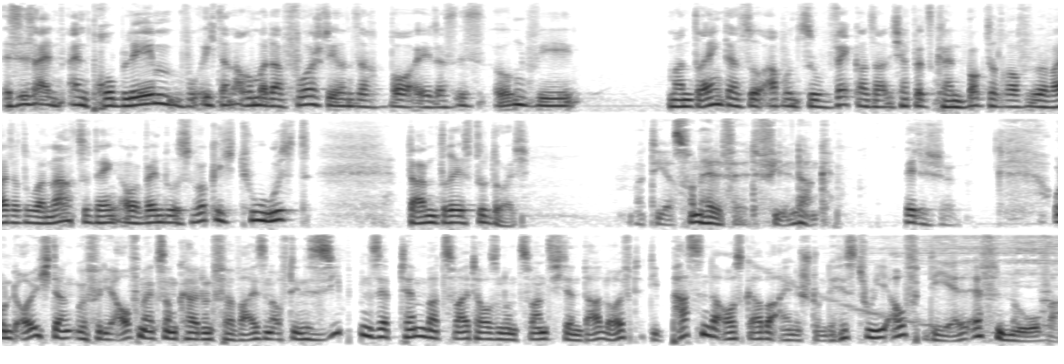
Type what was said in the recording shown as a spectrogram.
es ist ein, ein Problem, wo ich dann auch immer davor stehe und sage, boah, ey, das ist irgendwie, man drängt das so ab und zu weg und sagt, ich habe jetzt keinen Bock darauf, über weiter drüber nachzudenken, aber wenn du es wirklich tust, dann drehst du durch. Matthias von Hellfeld, vielen Dank. Bitteschön. Und euch danken wir für die Aufmerksamkeit und verweisen auf den 7. September 2020, denn da läuft die passende Ausgabe Eine Stunde History auf DLF Nova.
